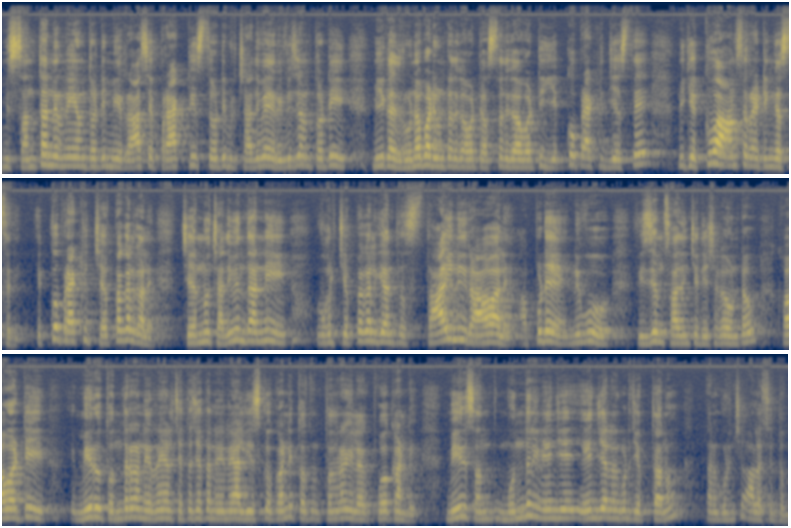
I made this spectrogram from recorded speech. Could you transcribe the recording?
మీ సొంత నిర్ణయంతో మీరు రాసే ప్రాక్టీస్ తోటి మీరు చదివే రివిజన్ తోటి మీకు అది రుణపడి ఉంటుంది కాబట్టి వస్తుంది కాబట్టి ఎక్కువ ప్రాక్టీస్ చేస్తే మీకు ఎక్కువ ఆన్సర్ రైటింగ్ వస్తుంది. ఎక్కువ ప్రాక్టీస్ చెప్పగలగాలి. నువ్వు చదివిన దాన్ని ఒకటి చెప్పగలిగేంత స్థాయిని రావాలి. అప్పుడే నువ్వు విజయం సాధించే దిశగా ఉంటావు. కాబట్టి మీరు తొందరగా నిర్ణయాలు చెత్త చెత్త నిర్ణయాలు తీసుకోకండి. తొ- ఇలా పోకండి. మీరు సంత ముందు నేను ఏం చే ఏం చేయాలని కూడా చెప్తాను. దాని గురించి ఆలోచిద్దాం.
